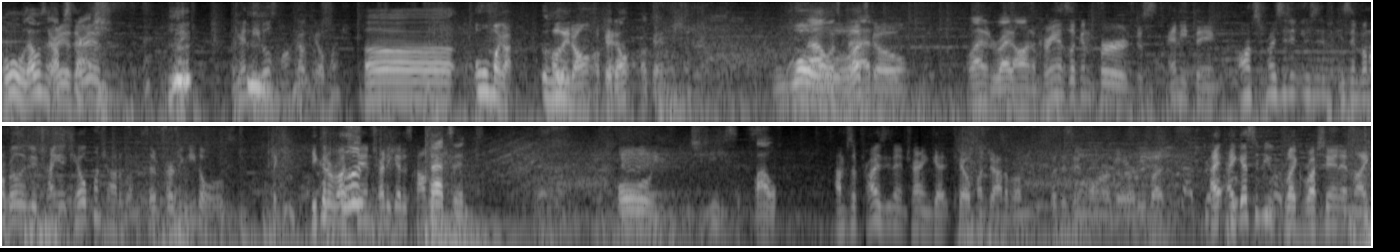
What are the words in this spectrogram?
Oh, that was an There up it is, there it smash. is. Can Needles knock out KO Punch? Uh, Oh my god. Oh, they don't? Okay. They don't. Okay. Whoa, That was let's go. Landed right on him. Korean's looking for just anything. Oh, I'm surprised he didn't use his invulnerability to try and get KO Punch out of him instead of charging Needles. Like, he could have rushed in and tried to get his combo. That's it. Holy Jesus. Wow. I'm surprised he didn't try and get KO punch out of him with his invulnerability. But I, I guess if you like rush in and like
